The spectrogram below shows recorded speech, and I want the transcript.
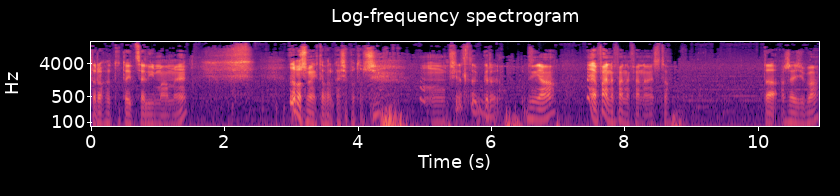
Trochę tutaj celi mamy. Zobaczymy jak ta walka się potoczy. Hmm, świetle gry dnia. Nie, fajne, fajne, fajne jest to. Ta rzeźba.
